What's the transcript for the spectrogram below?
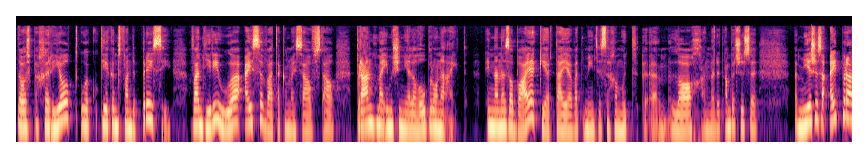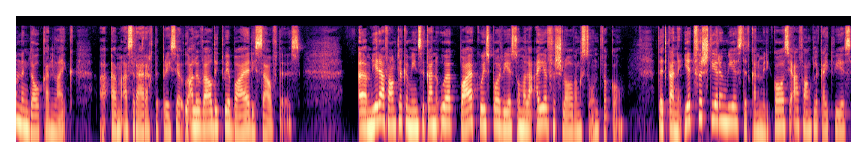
daar's gereeld ook tekens van depressie want hierdie hoë eise wat ek aan myself stel brand my emosionele hulpbronne uit en dan is daar baie keer tye wat mense se gemoed um, laag gaan met dit amper soos 'n meer soos 'n uitbranding dalk kan lyk like, um, as regtig depressie alhoewel die twee baie dieselfde is. Ehm um, hierdie afhanklike mense kan ook baie kwesbaar wees om hulle eie verslawings te ontwikkel. Dit kan 'n eetversteuring wees, dit kan 'n medikasieafhanklikheid wees,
